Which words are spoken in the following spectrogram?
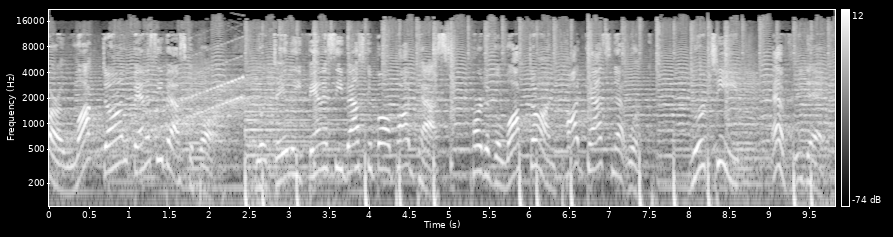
are Locked On Fantasy Basketball, your daily fantasy basketball podcast, part of the Locked On Podcast Network. Your team every day.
